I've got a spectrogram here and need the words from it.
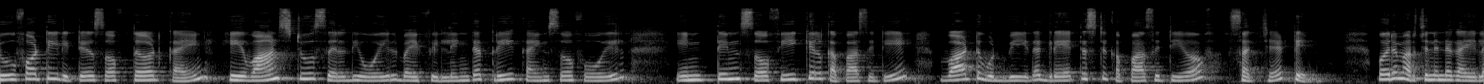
two forty litres of third kind he wants to sell the oil by filling the three kinds of oil in tins of equal capacity what would be the greatest capacity of such a tin? അപ്പോൾ ഒരു മർച്ചന്റിന്റെ കയ്യിൽ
